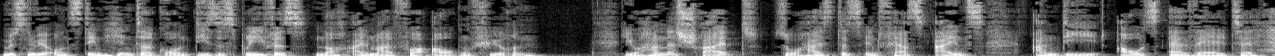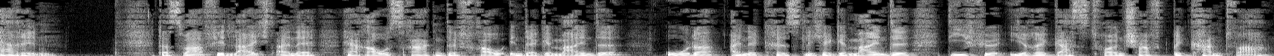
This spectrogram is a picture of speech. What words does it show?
müssen wir uns den Hintergrund dieses Briefes noch einmal vor Augen führen. Johannes schreibt, so heißt es in Vers 1, an die auserwählte Herrin. Das war vielleicht eine herausragende Frau in der Gemeinde oder eine christliche Gemeinde, die für ihre Gastfreundschaft bekannt war.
